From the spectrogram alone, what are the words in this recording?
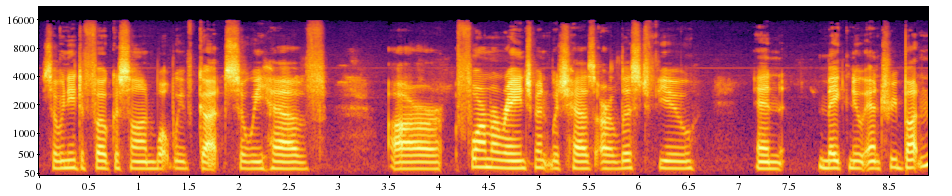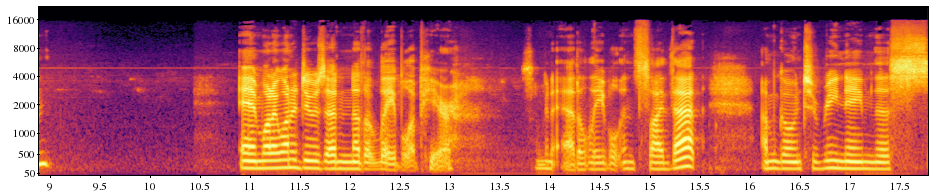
So we need to focus on what we've got. So we have our form arrangement which has our list view and make new entry button. And what I want to do is add another label up here. So I'm going to add a label inside that. I'm going to rename this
